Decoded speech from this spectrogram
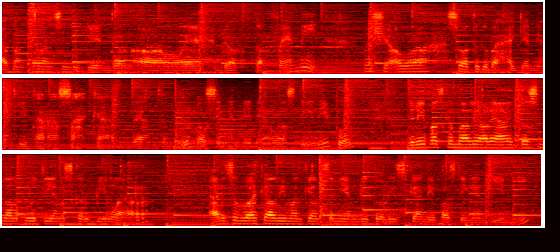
Abangnya langsung digendong oleh Dr. Feni. Masya Allah, suatu kebahagiaan yang kita rasakan. Dan tentu postingan Dede Lesti ini pun direpost kembali oleh akun Sendal Putih yang Bilar. Ada sebuah kalimat caption yang dituliskan di postingan ini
